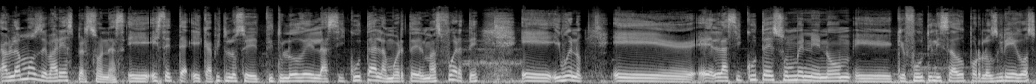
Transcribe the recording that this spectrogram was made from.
hablamos de varias personas. este capítulo se tituló de La cicuta, la muerte del más fuerte. y bueno, la cicuta es un veneno que fue utilizado por los griegos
